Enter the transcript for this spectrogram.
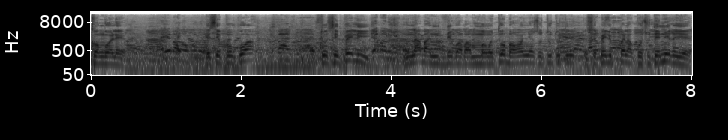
congolais. Et c'est pourquoi tosepeli na bandeko ya bamoto bango nyonso tututu tosepeli mpona kosoutenir ye.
